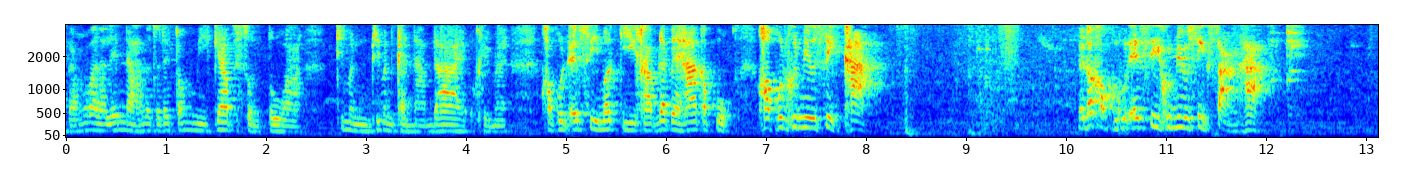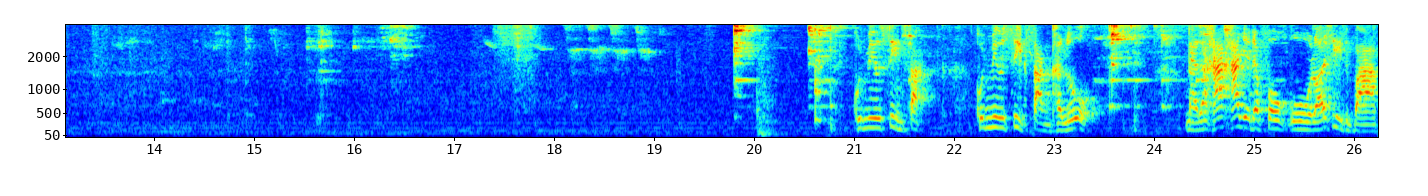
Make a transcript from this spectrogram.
แบบว่าเวลาเล่นน้ำเราจะได้ต้องมีแก้วเป็นส่วนตัวที่มันที่มันกันน้ำได้โอเคไหมขอบคุณ FC เมื่อกี้ครับได้ไปห้ากระปุก ขอบคุณคุณมิวสิกค่ะแล้วต้องขอบคุณคุณ FC คุณมิวสิกสั่งค่ะคุณมิวสิกสั่งคุณมิวสิกสั่งค่ะลูกไหนราคาค่าเยนตาโฟกูร้อยสี่สิบบาท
